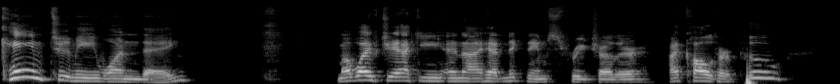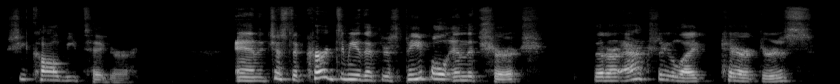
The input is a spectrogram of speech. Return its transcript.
came to me one day. My wife Jackie and I had nicknames for each other. I called her Pooh, she called me Tigger. And it just occurred to me that there's people in the church that are actually like characters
